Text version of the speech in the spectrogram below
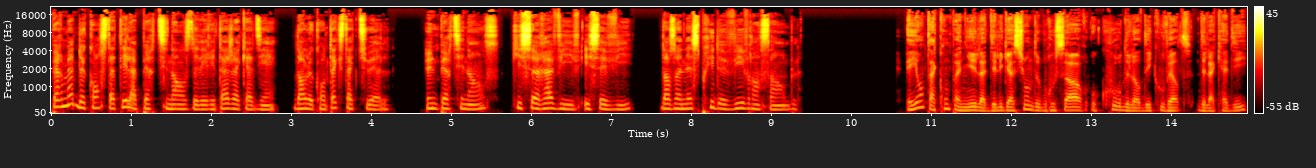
permettent de constater la pertinence de l'héritage acadien dans le contexte actuel, une pertinence qui se ravive et se vit dans un esprit de vivre ensemble. Ayant accompagné la délégation de Broussard au cours de leur découverte de l'Acadie,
